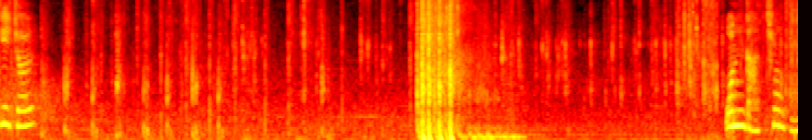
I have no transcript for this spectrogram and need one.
기절 온다 친구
